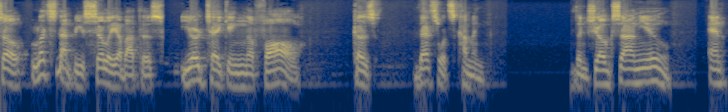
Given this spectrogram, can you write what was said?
So let's not be silly about this. You're taking the fall because that's what's coming. The joke's on you. And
